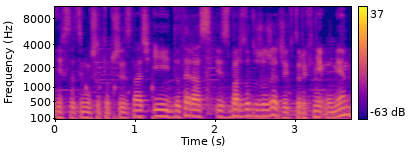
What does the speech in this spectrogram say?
niestety muszę to przyznać i do teraz jest bardzo dużo rzeczy, których nie umiem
